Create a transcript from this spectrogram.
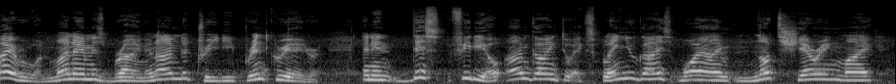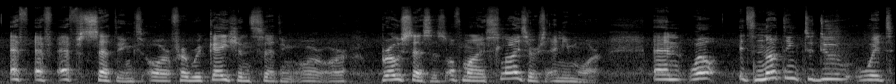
Hi everyone, my name is Brian and I'm the 3D print creator. And in this video I'm going to explain you guys why I'm not sharing my FFF settings or fabrication setting or, or processes of my slicers anymore. And well, it's nothing to do with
